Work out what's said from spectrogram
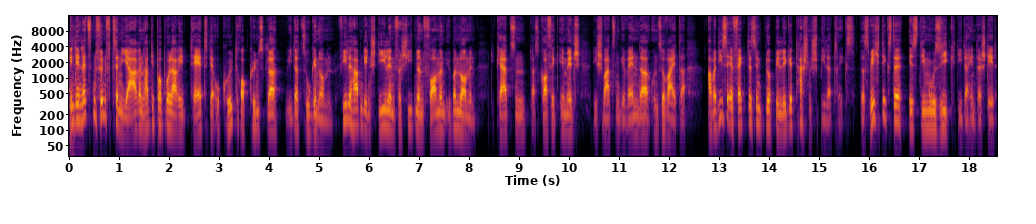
In den letzten 15 Jahren hat die Popularität der Okkultrock-Künstler wieder zugenommen. Viele haben den Stil in verschiedenen Formen übernommen. Die Kerzen, das Gothic-Image, die schwarzen Gewänder und so weiter. Aber diese Effekte sind nur billige Taschenspielertricks. Das Wichtigste ist die Musik, die dahinter steht.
